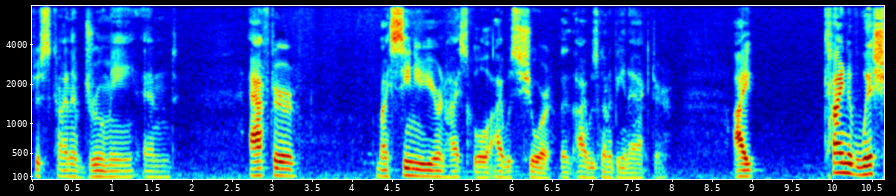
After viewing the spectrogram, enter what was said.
just kind of drew me, and after my senior year in high school, I was sure that I was going to be an actor. I kind of wish.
